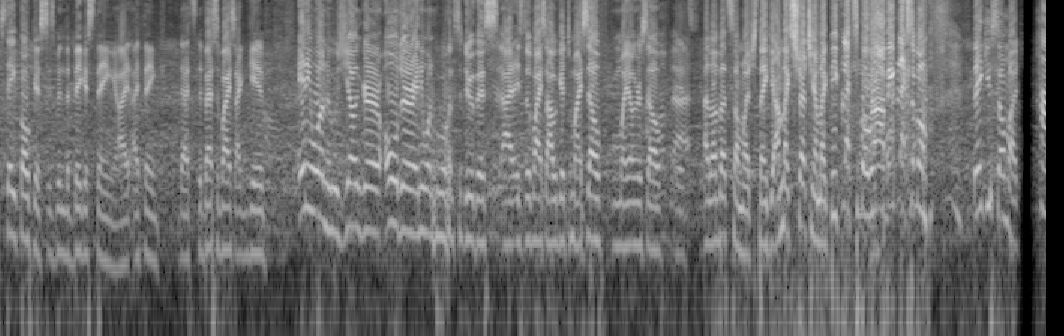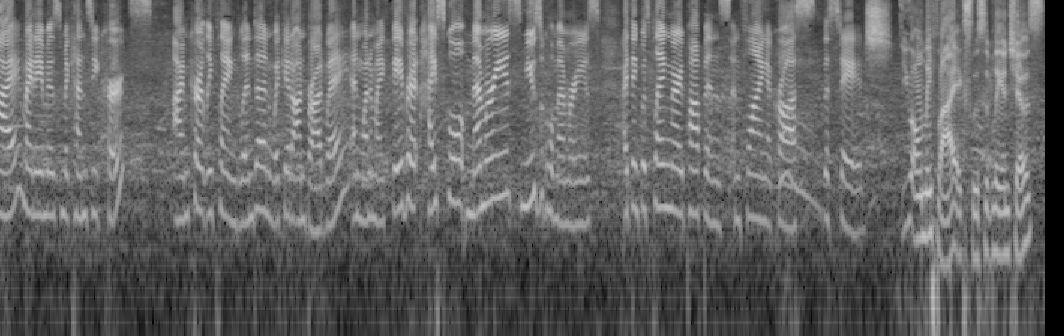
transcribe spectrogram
stay focused has been the biggest thing. I, I think that's the best advice I can give anyone who's younger, older, anyone who wants to do this uh, is the advice I would give to myself, my younger self. It's- I love that so much. Thank you. I'm like stretching. I'm like, be flexible, Rob. Be flexible. Thank you so much. Hi, my name is McKenzie Kurtz. I'm currently playing Glinda in Wicked on Broadway, and one of my favorite high school memories, musical memories, I think was playing Mary Poppins and flying across the stage. Do you only fly exclusively in shows?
